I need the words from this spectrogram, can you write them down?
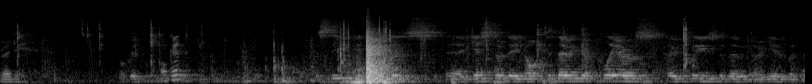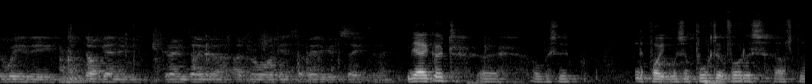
ready. Okay. good. Steve, you told us uh, yesterday not to doubt your players. How pleased the, are you with the way they dug in and ground out a, a draw against a very good side tonight? Yeah, good. Uh, obviously, the point was important for us after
